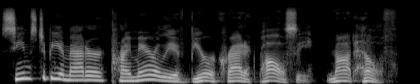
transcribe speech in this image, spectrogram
seems to be a matter primarily of bureaucratic policy, not health.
